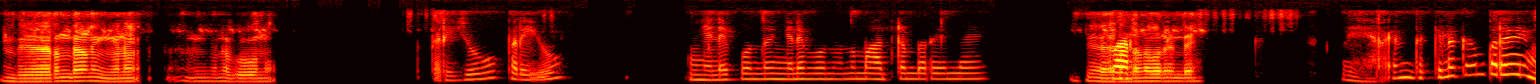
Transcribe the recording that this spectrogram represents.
വേറെന്താണ് ഇങ്ങനെ ഇങ്ങനെ പോകുന്നു. പറയൂ പറയൂ. ഇങ്ങനെ പോന്നു ഇങ്ങനെ പോന്നു എന്ന് മാത്രം പറയുന്നേ. വേറെന്താണ് പറയണ്ടേ? വേറെ എന്തെങ്കിലുമൊക്കെ പറയും.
